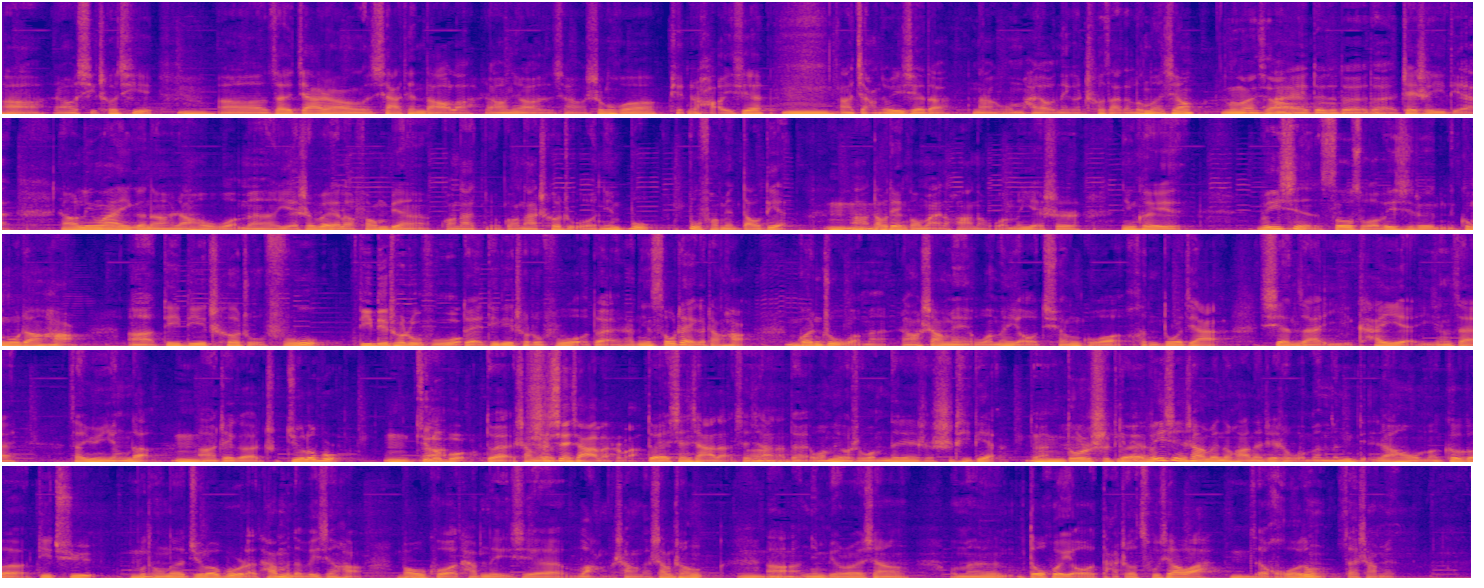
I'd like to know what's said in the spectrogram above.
啊，然后洗车器，呃，再加上夏天到了，然后你要想生活品质好一些，嗯啊，讲究一些的，那我们还有那个车载的冷暖箱，冷暖箱，哎，对对对对，这是一点。然后另外一个呢，然后我们也是为了方便广大广大车主，您不不方便到店，啊，到店购买的话呢，我们也是您可以。微信搜索微信的公共账号啊，滴滴车主服务，滴滴车主服务，对，滴滴车主服务，对，让您搜这个账号，关注我们，然后上面我们有全国很多家现在已开业、已经在在运营的啊这个俱乐部，嗯，俱乐部，对，上面是线下的是吧？对，线下的，线下的，对我们有时我们的这是实体店，对，都是实体。对，微信上面的话呢，这是我们门店，然后我们各个地区。不同的俱乐部的他们的微信号，包括他们的一些网上的商城啊，您比如说像我们都会有打折促销啊的活动在上面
